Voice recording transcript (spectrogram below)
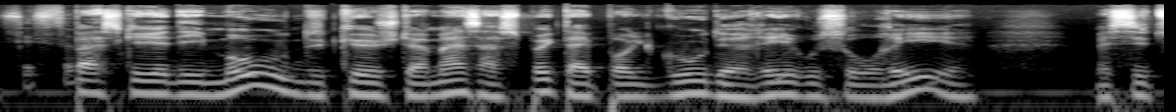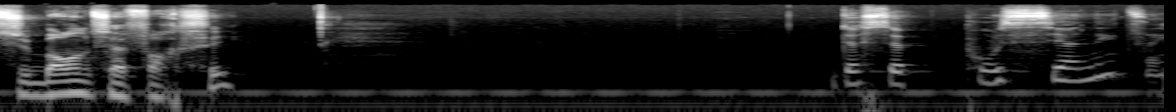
c'est ça. Parce qu'il y a des moods que justement, ça se peut que t'aies pas le goût de rire ou sourire. Mais c'est-tu bon de se forcer? de se positionner, tu sais.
